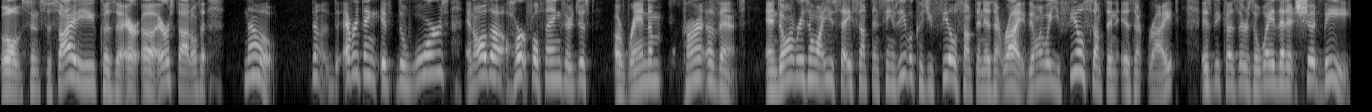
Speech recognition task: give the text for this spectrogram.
well, since society, because uh, Aristotle said, no, no, everything. If the wars and all the hurtful things are just a random current events. And the only reason why you say something seems evil because you feel something isn't right. The only way you feel something isn't right is because there's a way that it should be.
